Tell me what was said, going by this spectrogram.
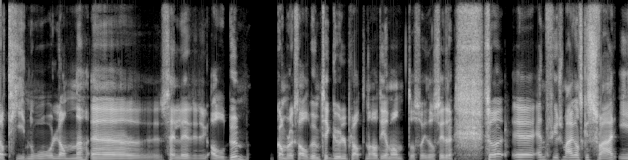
latinolandene. Eh, selger album. Gammeldags album til gull, platina diamant osv. Så, videre, og så, så eh, en fyr som er ganske svær i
